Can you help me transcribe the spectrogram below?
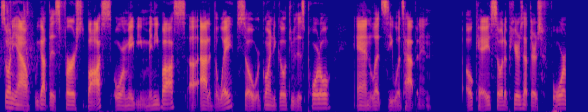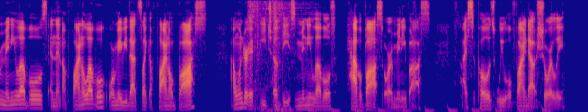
So anyhow, we got this first boss, or maybe mini boss, uh, out of the way. So we're going to go through this portal, and let's see what's happening. Okay, so it appears that there's four mini levels and then a final level, or maybe that's like a final boss. I wonder if each of these mini levels have a boss or a mini boss. I suppose we will find out shortly.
